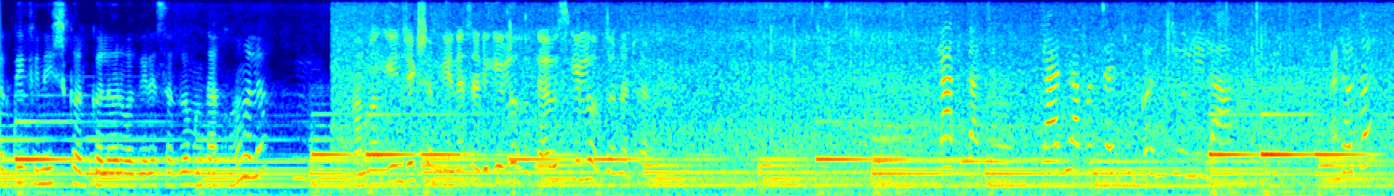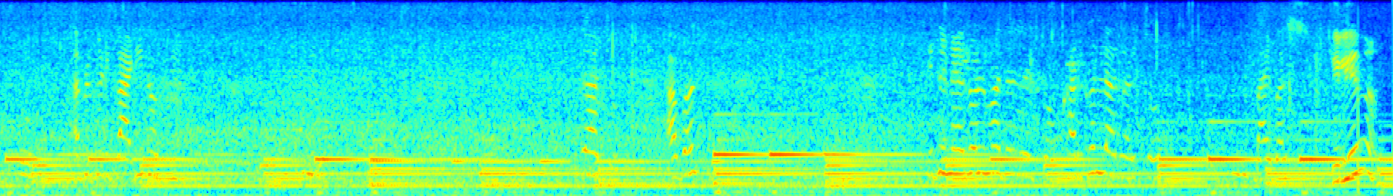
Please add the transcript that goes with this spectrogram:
अगदी फिनिश कर कलर वगैरे सगळं मग दाखव हं मला हा मग इंजेक्शन घेण्यासाठी गेलो होतो त्यावेळेस केलं होतं ना त्याआधी आपण जायचो कन्सोलीला आठवतं? आपल्याकडे गाडी नव्हती. आपण इथे नेरोलमध्ये जायचो खारघरला जायचो. बाय बस दिली आहे ना?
